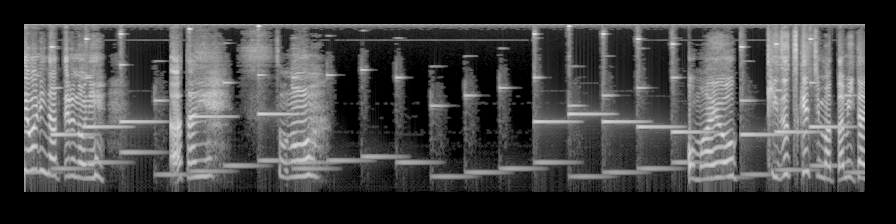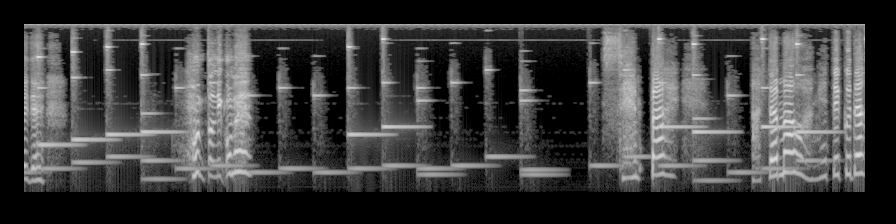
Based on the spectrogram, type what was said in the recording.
世話になってるのに。あたいそのお前を傷つけちまったみたいで。本当にごめん。輩先輩頭を上げてくださ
